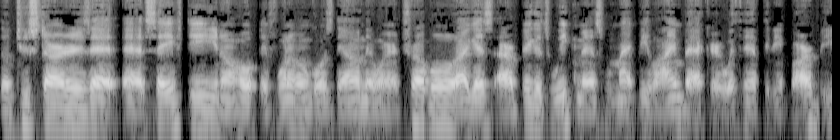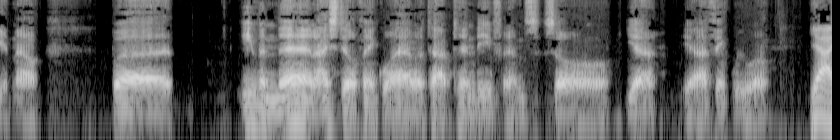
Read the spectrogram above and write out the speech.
the two starters at, at safety. You know, if one of them goes down, then we're in trouble. I guess our biggest weakness might be linebacker with Anthony Barr being out. But even then, I still think we'll have a top 10 defense. So, yeah, yeah, I think we will. Yeah, I,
